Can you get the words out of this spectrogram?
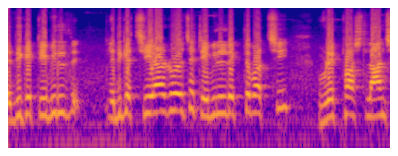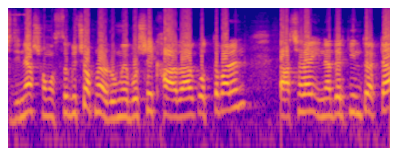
এদিকে টেবিল এদিকে চেয়ার রয়েছে, টেবিল দেখতে পাচ্ছি ব্রেকফাস্ট লাঞ্চ ডিনার সমস্ত কিছু আপনার রুমে বসে খাওয়া দাওয়া করতে পারেন। তাছাড়া ইনাদের কিন্তু একটা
